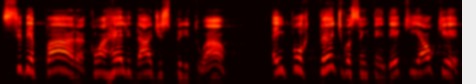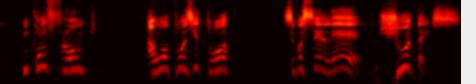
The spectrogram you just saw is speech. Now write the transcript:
se depara com a realidade espiritual, é importante você entender que há o que? Um confronto, há um opositor. Se você lê Judas,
